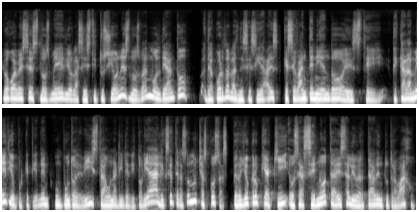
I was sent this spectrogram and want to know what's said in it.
luego a veces los medios, las instituciones nos van moldeando de acuerdo a las necesidades que se van teniendo este, de cada medio, porque tienen un punto de vista, una línea editorial, etcétera. Son muchas cosas, pero yo creo que aquí, o sea, se nota esa libertad en tu trabajo.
